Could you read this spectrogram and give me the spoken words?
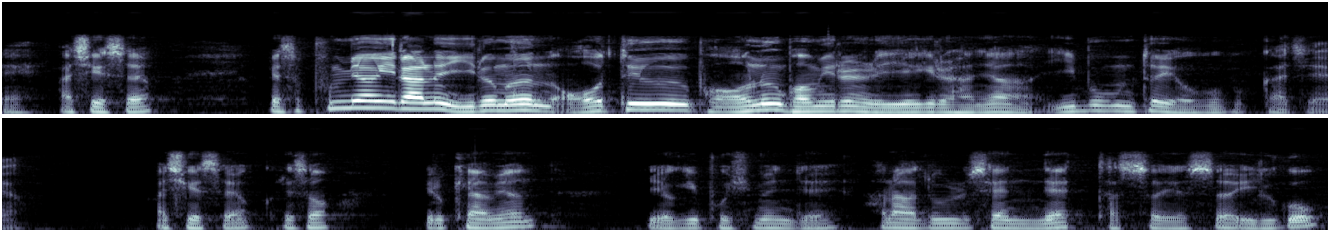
예, 아시겠어요? 그래서 품명이라는 이름은 어느, 어느 범위를 얘기를 하냐? 이 부분부터 이 부분까지예요. 아시겠어요? 그래서 이렇게 하면 여기 보시면 이제 하나, 둘, 셋, 넷, 다섯, 여섯, 일곱,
